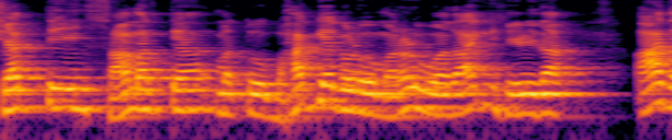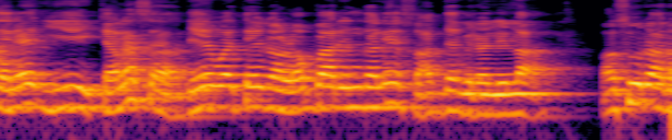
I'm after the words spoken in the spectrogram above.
ಶಕ್ತಿ, ಸಾಮರ್ಥ್ಯ ಮತ್ತು ಭಾಗ್ಯಗಳು ಮರಳುವುದಾಗಿ ಹೇಳಿದ. ಆದರೆ ಈ ಕೆಲಸ ದೇವತೆಗಳೊಬ್ಬರಿಂದಲೇ ಸಾಧ್ಯವಿರಲಿಲ್ಲ. ಅಸುರರ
